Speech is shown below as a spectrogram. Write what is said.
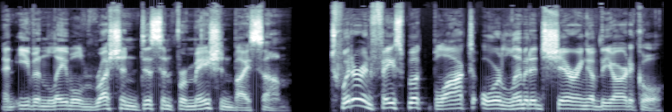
and even labeled Russian disinformation by some. Twitter and Facebook blocked or limited sharing of the article,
